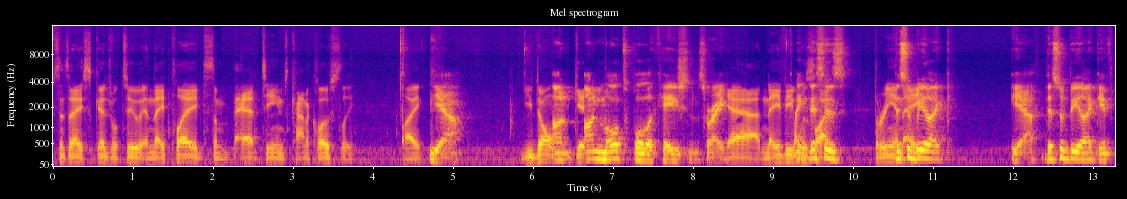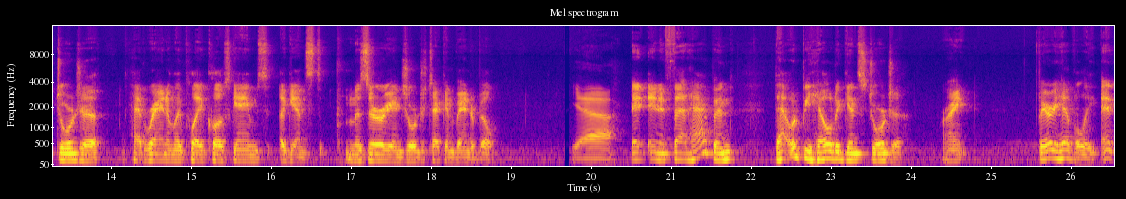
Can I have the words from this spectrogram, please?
Cincinnati's schedule too, and they played some bad teams kind of closely. Like Yeah. you don't On get on multiple occasions, right? yeah. Navy Like was this like is three and this eight. would be like yeah, this would be like if Georgia had randomly played close games against Missouri and Georgia Tech and Vanderbilt. yeah, A- And if that happened, that would be held against Georgia, right? Very heavily, and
